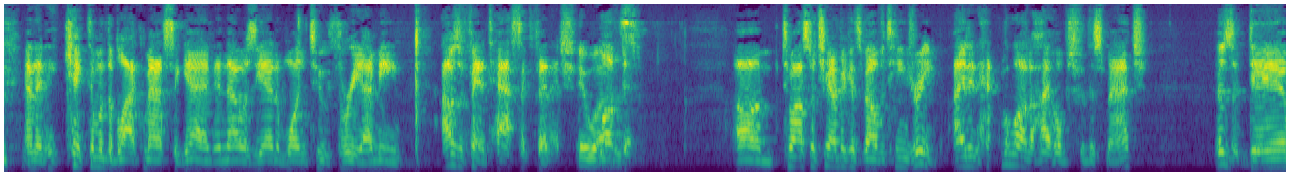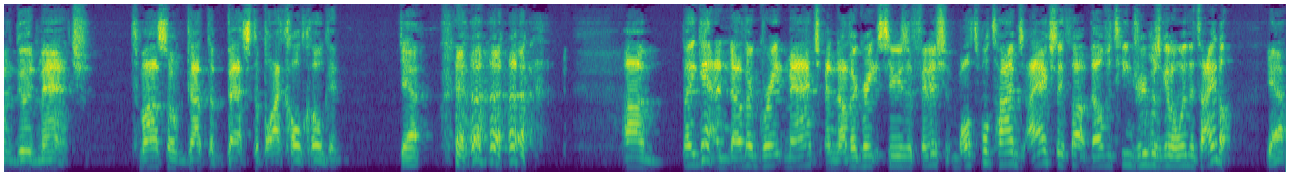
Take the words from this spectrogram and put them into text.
and then he kicked him with the Black Mass again, and that was the end of one, two, three. I mean, that was a fantastic finish. It was. Loved it. Um, Tommaso Ciampa against Velveteen Dream. I didn't have a lot of high hopes for this match. It was a damn good match. Tommaso got the best of Black Hulk Hogan. Yeah. Um, but again, another great match, another great series of finish. Multiple times, I actually thought Velveteen Dream was going to win the title. yeah.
